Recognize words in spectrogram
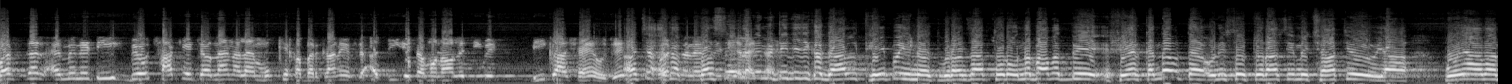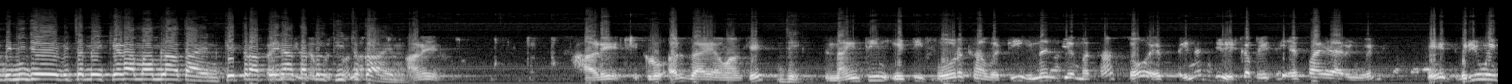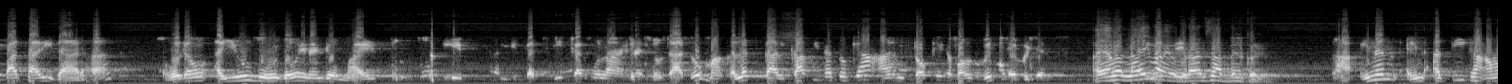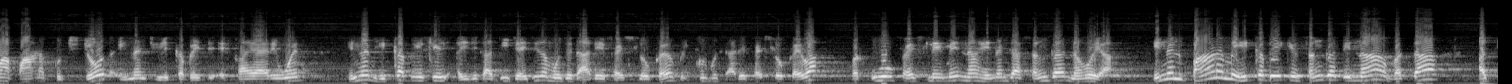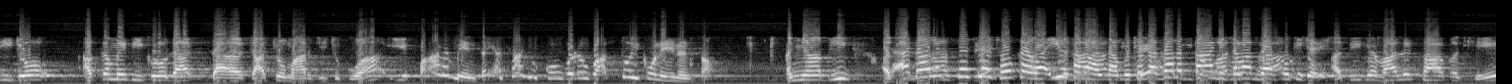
छा थियो ॿिन्हिनि जे विच में कहिड़ा मामलात आहिनि केतिरा पहिरियां थी चुका आहिनि ये हुई पासारी दार हा होॾो अयूब हूंदो इन्हें जो माइट गजनी करमुला इन्हें जो दादो मां गलत काल काफी ना तो क्या I am talking about with evidence ऐं अमा लाइव आहियो बुरान साहब बिल्कुल हा इन्हें इन अति का अवां पाण कुछ जो इन्हें जो एक ॿिए ते एफ आई इन्हें आहिनि हिननि के ॿिए खे जेका अती चए थी न मुंहिंजे ॾाॾे फ़ैसिलो कयो बिल्कुल मुझे ॾाॾे फ़ैसिलो कयो आहे पर वो फैसले में ना इन्हें जा संग ना होया हिननि पाण में हिक ॿिए खे संग ॾिना वरिता अदी जो अॻ में बि हिकिड़ो चाचो मारिजी चुको आहे इहे पाण में साईं असांजो को वॾो वात्तो ई कोन्हे हिननि सां अञा बि अदी जे वालद अदालत खे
